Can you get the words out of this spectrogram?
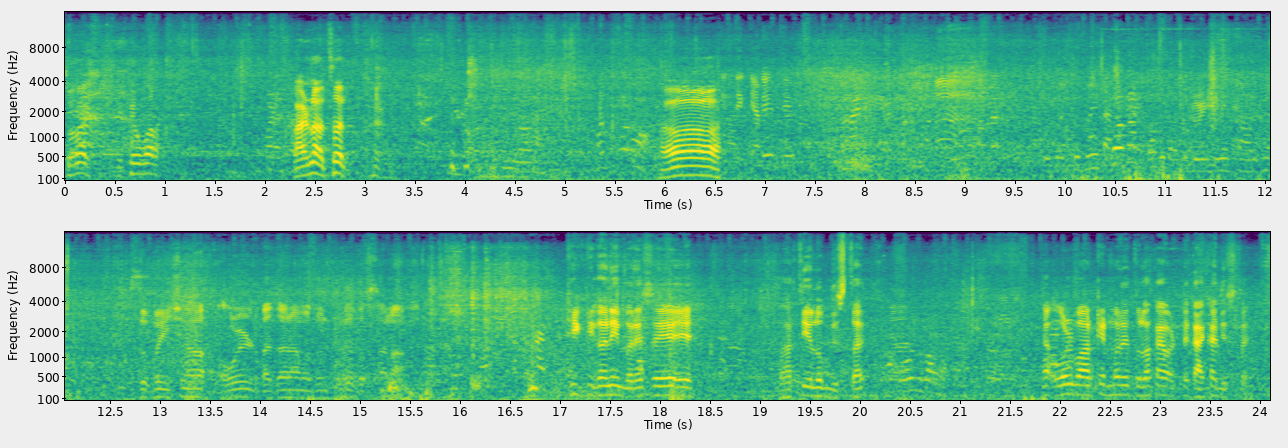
सुरज इथे उभा काढला चल. हा. दुबईच्या ओल्ड बाजारामधून फिरत असताना ठिकठिकाणी बरेचसे भारतीय लोक दिसत आहेत ह्या ओल्ड मार्केटमध्ये तुला काय वाटतं काय काय दिसत आहे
